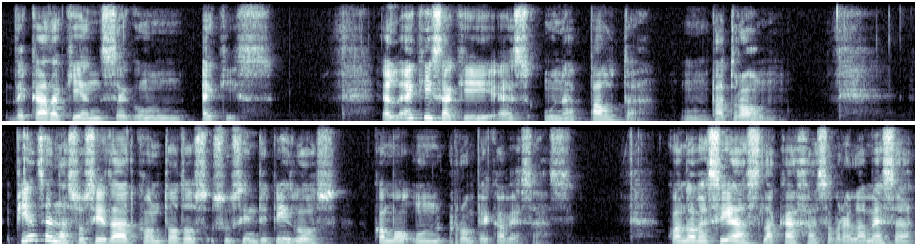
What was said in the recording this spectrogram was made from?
de cada quien según X. El X aquí es una pauta, un patrón. Piensa en la sociedad con todos sus individuos como un rompecabezas. Cuando vacías la caja sobre la mesa,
